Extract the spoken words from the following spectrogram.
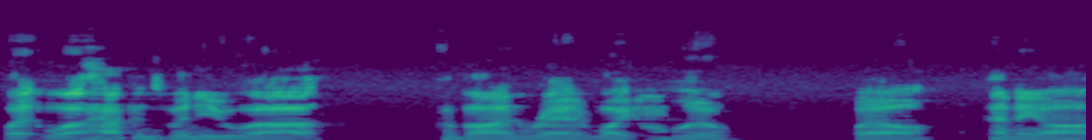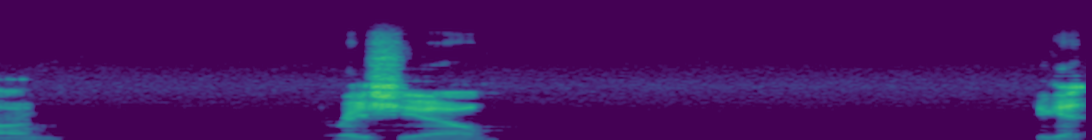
What what happens when you uh, combine red, white, and blue? Well, depending on the ratio, you get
